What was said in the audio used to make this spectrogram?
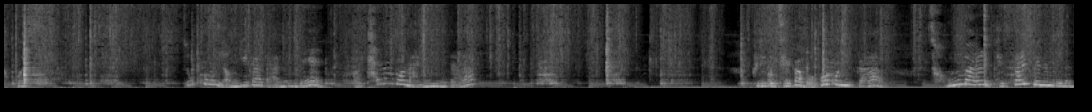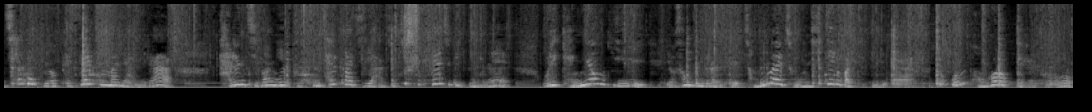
바꿔주세요. 조금 연기가 나는데 어, 타는 건 아닙니다. 그리고 제가 먹어보니까 정말 뱃살 빼는 데는 최고고요. 뱃살뿐만이 아니라 다른 지방에 붙은 살까지 아주 쭉쭉 빼주기 때문에 우리 갱년기 여성분들한테 정말 좋은 식재료 같습니다. 조금 번거롭더라도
